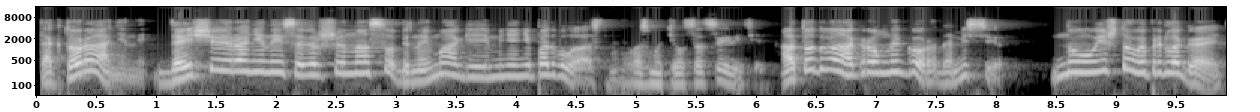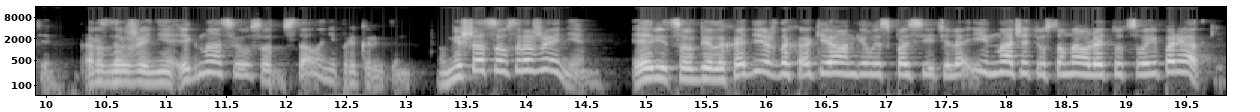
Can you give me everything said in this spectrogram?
Так то раненый. Да еще и раненый совершенно особенной магией мне не подвластны, возмутился целитель. А то два огромных города, мессир. «Ну и что вы предлагаете?» Раздражение Игнациуса стало неприкрытым. «Вмешаться в сражение, явиться в белых одеждах, аки ангелы Спасителя, и начать устанавливать тут свои порядки.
